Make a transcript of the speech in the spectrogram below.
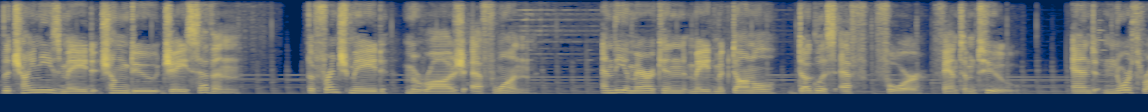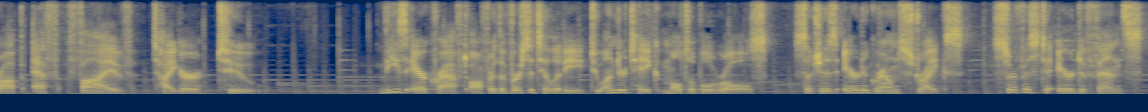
the Chinese-made Chengdu J7, the French-made Mirage F1, and the American-made McDonnell Douglas F4 Phantom II, and Northrop F5 Tiger II. These aircraft offer the versatility to undertake multiple roles, such as air-to-ground strikes, surface-to-air defense,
